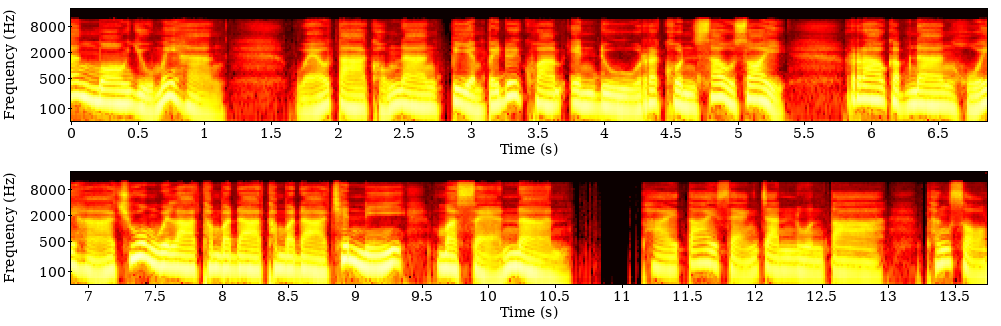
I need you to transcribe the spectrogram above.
นั่งมองอยู่ไม่ห่าง แววตาของนางเปี่ยมไปด้วยความเอ็นดูระคนเศร้าสร้อย ราวกับนางโหยหาช่วงเวลาธรรมดาธรรมดาเช่นนี้มาแสนนาน ภายใต้แสงจันทร์นวลตา ทั้งสอง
